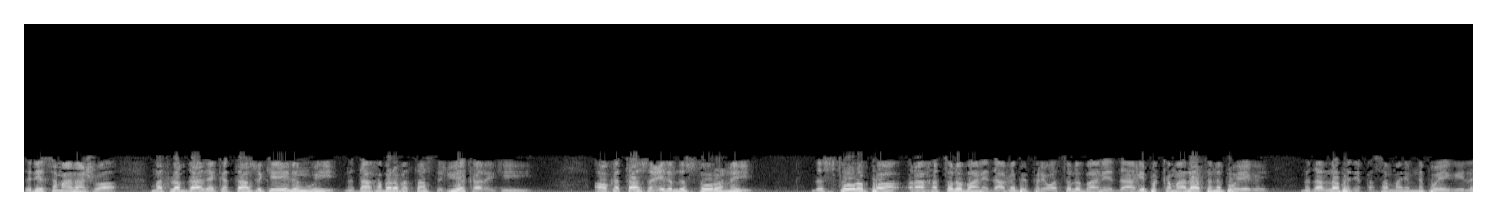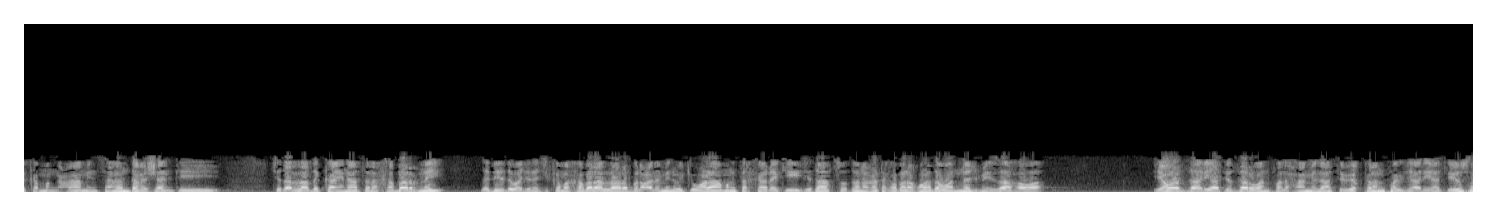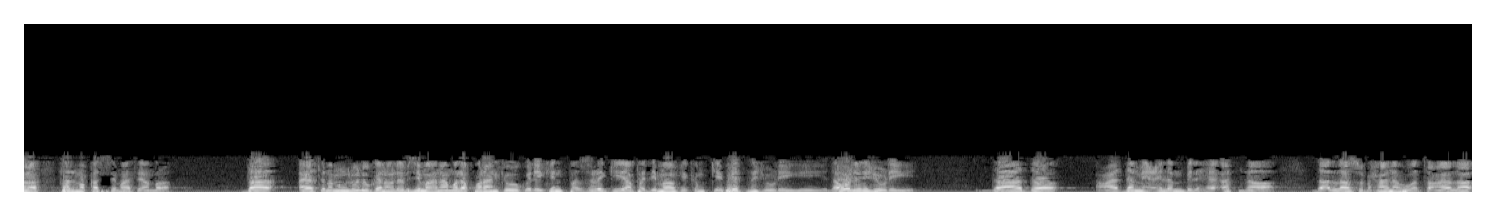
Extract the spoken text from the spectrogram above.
د دې څه معنا شو مطلب دا دی که تاسو کې علم وي نو دا خبره به تاسو ته لوی کار کوي او که تاسو علم د ستورو نه د ستورو په راختلو باندې داغه په پریوتلو باندې داغه په کمالات نه پويږي نو د الله په دې قسم باندې نه پويږي لکه موږ عام انسانان دغه شانتي چې د الله د کائنات نه خبر نه د دې د وجه نه چې کوم خبر الله رب العالمین وکي وړا موږ تخکاره کی چې دا څه دونه غټه خبره خو نه د ون نجم اذا هوا یو الذاریات ذروا فالحاملات وقرا فالجاریات یسرا فالمقسمات امرا دا آیتونه موږ لولو کنه لفظي معنی مولا قران کې وکړي لیکن په زړه کې یا په دماغ کې کم کیفیت نه جوړیږي دا ولې نه جوړیږي دا د عدم علم بالهئتنا د الله سبحانه و تعالی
